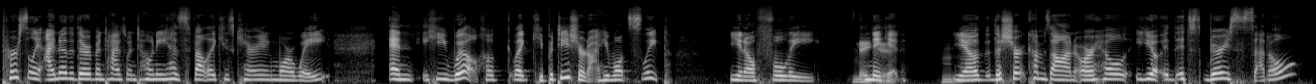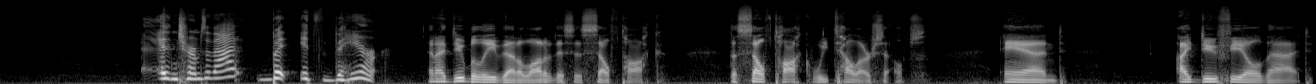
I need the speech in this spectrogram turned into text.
personally i know that there have been times when tony has felt like he's carrying more weight and he will he'll like keep a t-shirt on he won't sleep you know fully naked, naked. Mm-hmm. you know the, the, shirt comes on or he'll you know it, it's very subtle in terms of that but it's there and i do believe that a lot of this is self-talk the self-talk we tell ourselves and i do feel that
